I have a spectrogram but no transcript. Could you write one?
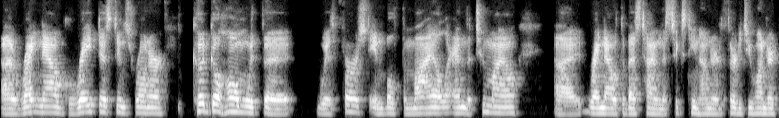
right now, great distance runner, could go home with the with first in both the mile and the two mile. Uh, right now, with the best time in the 1600, 3200.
